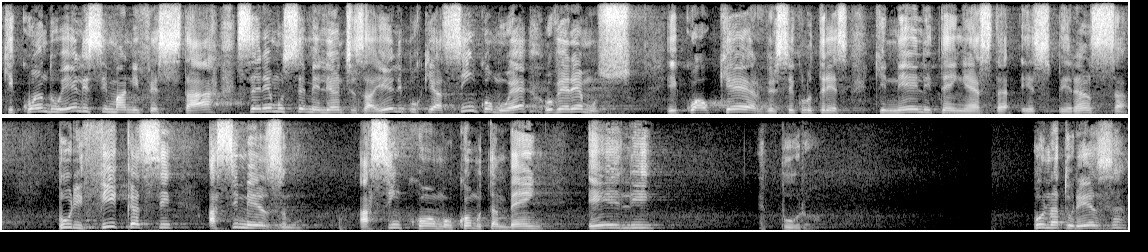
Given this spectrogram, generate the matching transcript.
que quando ele se manifestar, seremos semelhantes a ele, porque assim como é, o veremos. E qualquer, versículo 3, que nele tem esta esperança, purifica-se a si mesmo, assim como, como também ele é puro. Por natureza,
